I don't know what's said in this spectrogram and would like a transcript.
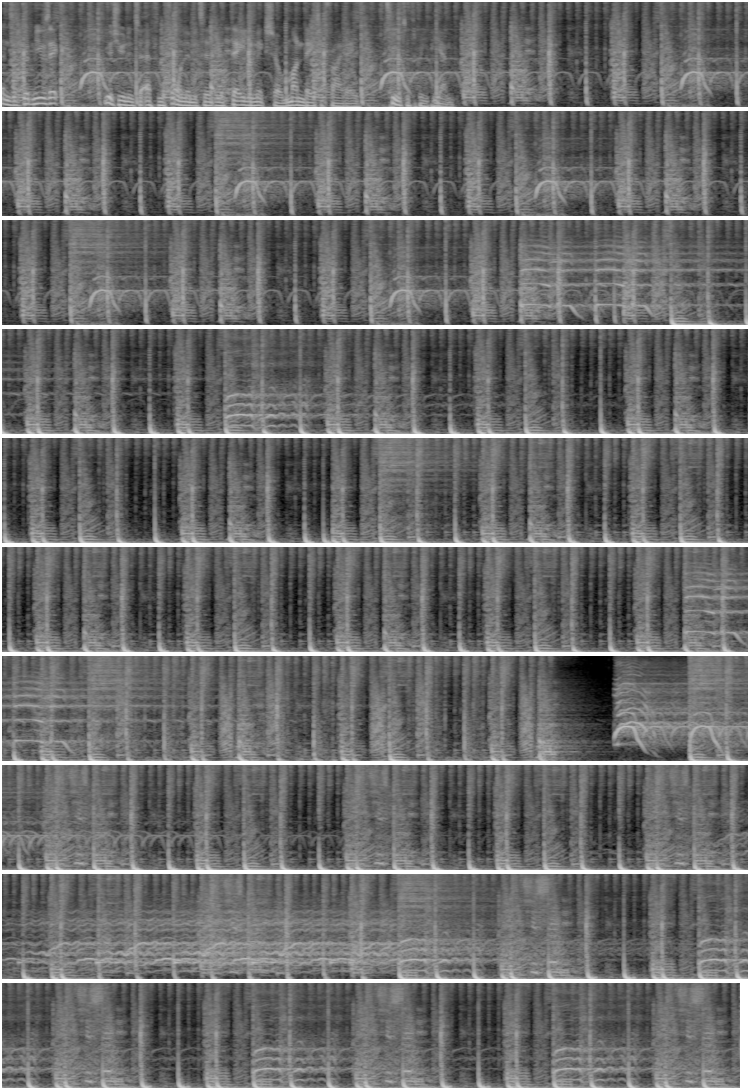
friends of good music. You're tuned into FM4 Limited, with Daily Mix Show Monday to Friday, 2 to 3 p.m. said it. Oh, she said it.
